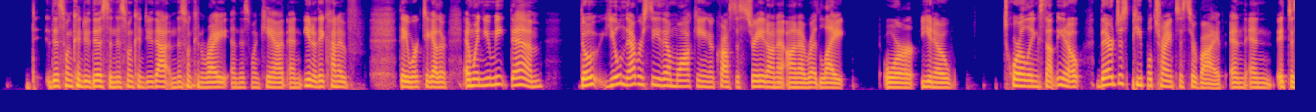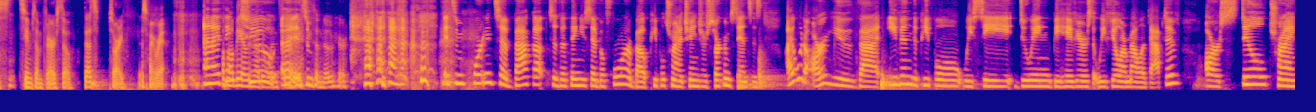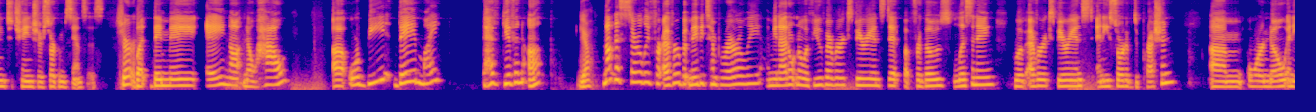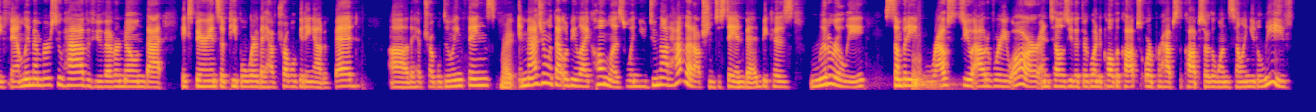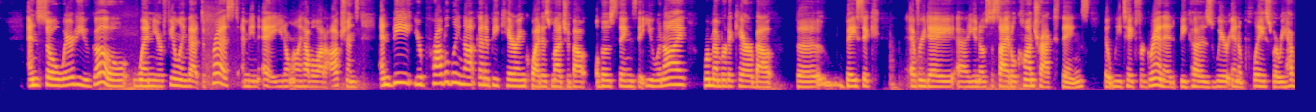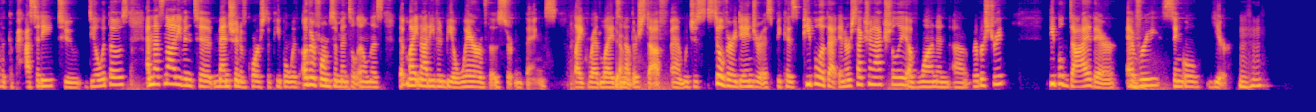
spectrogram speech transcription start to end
this one can do this and this one can do that and this one can write and this one can't and you know they kind of they work together and when you meet them though you'll never see them walking across the street on a on a red light or you know twirling something you know they're just people trying to survive and and it just seems unfair. So that's sorry that's my rant. And i think too uh, it's, it's important to back up to the thing you said before about people trying to change their circumstances. I would argue that even the people we see doing behaviors that we feel are maladaptive are still trying to change their circumstances. Sure. But they may a not know how uh, or B, they might have given up. Yeah. Not necessarily forever, but maybe temporarily. I mean, I don't know if you've ever experienced it, but for those listening who have ever experienced any sort of depression um, or know any family members who have, if you've ever known that experience of people where they have trouble getting out of bed, uh, they have trouble doing things. Right. Imagine what that would be like homeless when you do not have that option to stay in bed because literally somebody rousts you out of where you are and tells you that they're going to call the cops, or perhaps the cops are the ones telling you to leave. And so, where do you go when you're feeling that depressed? I mean, A, you don't really have a lot of options. And B, you're probably not going to be caring quite as much about those things that you and I remember to care about the basic, everyday, uh, you know, societal contract things that we take for granted because we're in a place where we have the capacity to deal with those. And that's not even to mention, of course, the people with other forms of mental illness that might not even be aware of those certain things, like red lights yeah. and other stuff, uh, which is still very dangerous because people at that intersection, actually, of one and uh, River Street, people die there mm-hmm. every mm-hmm. single year. Mm-hmm.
